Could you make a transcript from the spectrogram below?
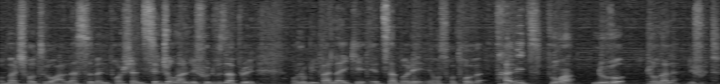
au match retour la semaine prochaine. Si le journal du foot vous a plu, on n'oublie pas de liker et de s'abonner et on se retrouve très vite pour un nouveau journal du foot.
